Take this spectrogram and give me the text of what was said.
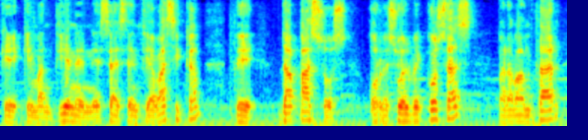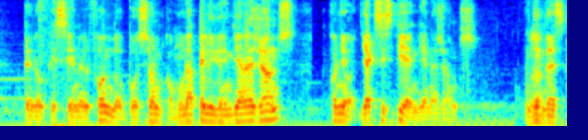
que, que mantienen esa esencia básica de da pasos o resuelve cosas para avanzar, pero que si en el fondo pues son como una peli de Indiana Jones, coño, ya existía Indiana Jones. Entonces,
